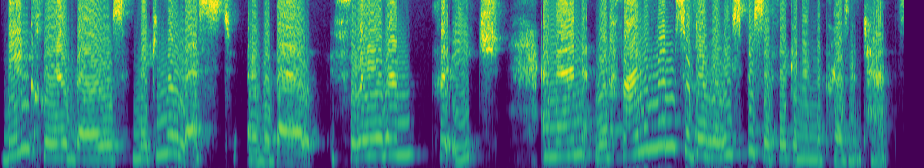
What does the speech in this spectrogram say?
Being clear of those, making a list of about three of them for each, and then refining them so they're really specific and in the present tense.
